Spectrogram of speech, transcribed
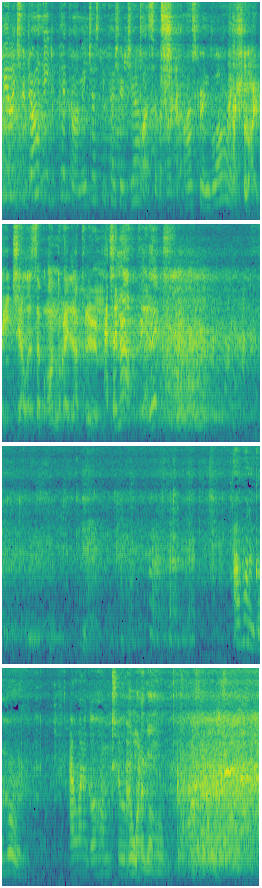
Felix, you don't need to pick on me just because you're jealous of of Oscar and Gloria. Why should I be jealous of Andre Laplume? That's enough, Felix. I want to go home. I want to go home too. I want to go home.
